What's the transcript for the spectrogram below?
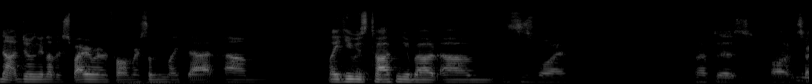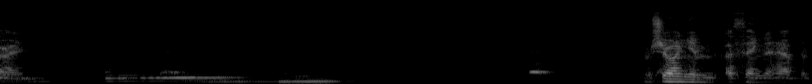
not doing another Spider Man film or something like that. Um, like he was talking about um This is why. Not this. Hold on, sorry. I'm showing him a thing that happened.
